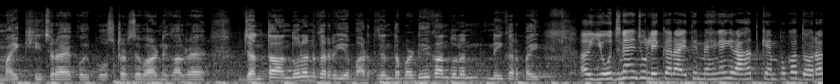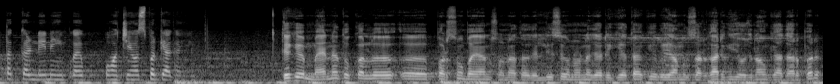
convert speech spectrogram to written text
माइक खींच रहा है कोई पोस्टर से बाहर निकाल रहा है। जनता आंदोलन कर रही है भारतीय जनता पार्टी एक आंदोलन नहीं कर पाई। योजनाएँ जो लेकर आए थे महँगाई राहत कैंपों का दौरा तक करने नहीं पहुँचे हैं उस पर क्या कहेंगे? देखिए मैंने तो कल परसों बयान सुना था दिल्ली से उन्होंने जारी किया था कि भाई हम सरकार की योजनाओं के आधार पर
